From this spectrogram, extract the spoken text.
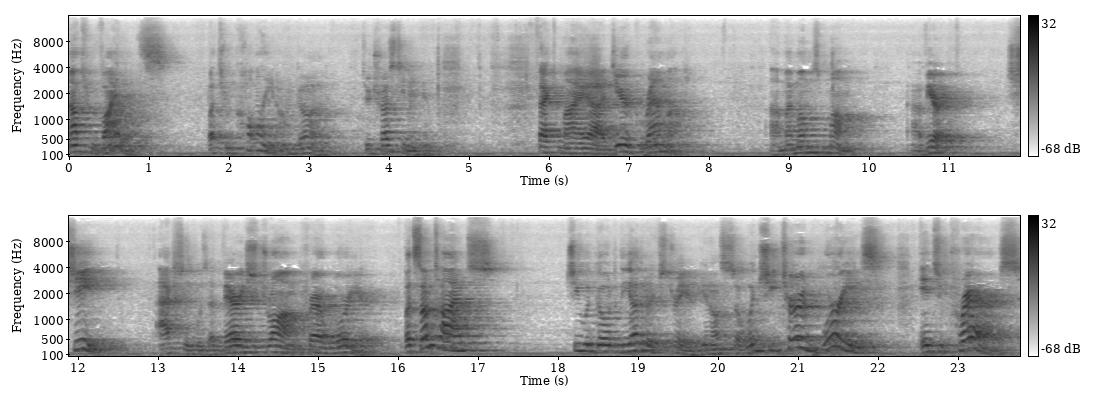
not through violence, but through calling on God, through trusting in Him. In fact, my uh, dear grandma, uh, my mom's mom, uh, Vera, she actually was a very strong prayer warrior. But sometimes she would go to the other extreme, you know. So when she turned worries into prayers,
